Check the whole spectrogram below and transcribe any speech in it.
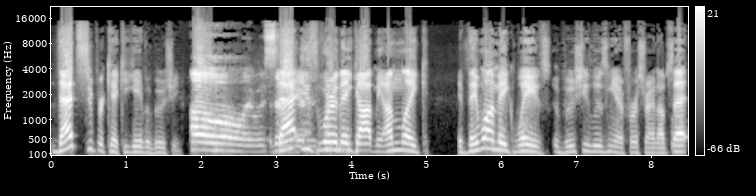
That super kick he gave Ibushi. oh, it was so That good. is where they got me. I'm like, if they want to make waves, Ibushi losing in a first round upset,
